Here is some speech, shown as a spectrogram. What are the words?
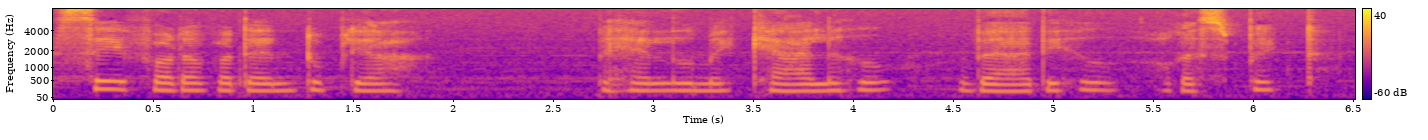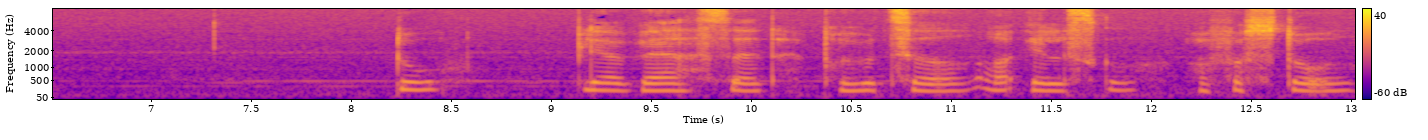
Se for dig, hvordan du bliver behandlet med kærlighed, værdighed og respekt. Du bliver værdsat, prioriteret og elsket og forstået.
